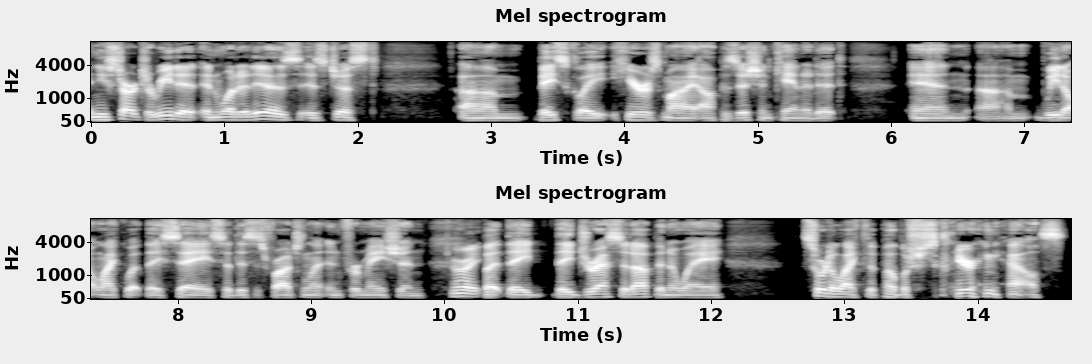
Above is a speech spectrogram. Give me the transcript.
And you start to read it, and what it is is just um, basically, here's my opposition candidate, and um, we don't like what they say, so this is fraudulent information. Right. But they they dress it up in a way, sort of like the Publishers Clearinghouse,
